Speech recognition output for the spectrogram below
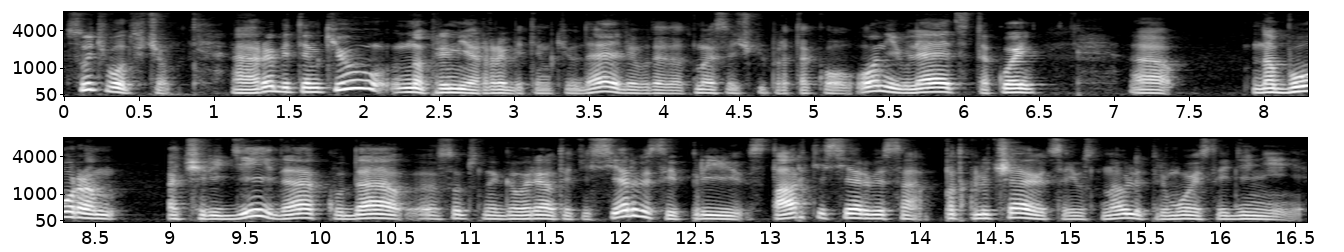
Суть вот в чем. А, RabbitMQ, например, RabbitMQ, да, или вот этот message протокол, он является такой э, набором очередей, да, куда, э, собственно говоря, вот эти сервисы при старте сервиса подключаются и устанавливают прямое соединение.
